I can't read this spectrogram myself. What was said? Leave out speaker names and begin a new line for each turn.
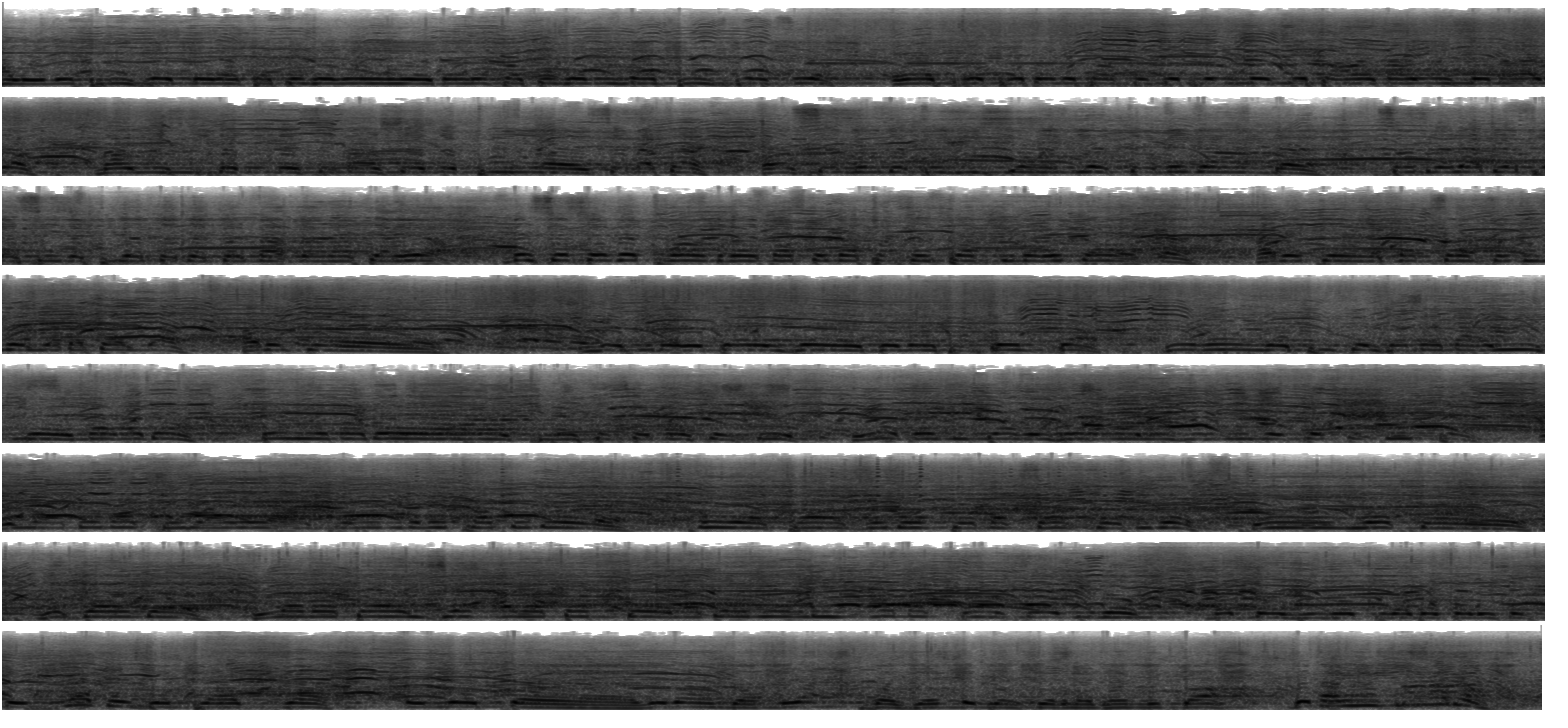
Allez, les plus de la catégorie, dans les catégories 20 plus, bien sûr. Et un très très bon départ, c'est présenté par Marius Maradon. Marius qui domine ses manches depuis euh, ce matin en seconde position. Elliot Vegand semble là bien placé, le pilote de Colmar dans l'intérieur, mais se fait reprendre maintenant par ce stade numéro 15 avec euh, Maxence Dino Yamataïa, avec euh, le numéro 15 devant Delta, qui roule plus jamais Marius qui va certainement chercher la bonne victoire au général aujourd'hui de cette équipe. Et il a deux matchs derrière, le numéro 32 et 15 donc Maxence et le gang, l'avantage à la tête, la dernière ligne à Maxence. Maintenant Dino qui va donc aller chercher la deuxième place. Elliot Vedang la troisième et bien sûr la grande victoire de Maradon.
